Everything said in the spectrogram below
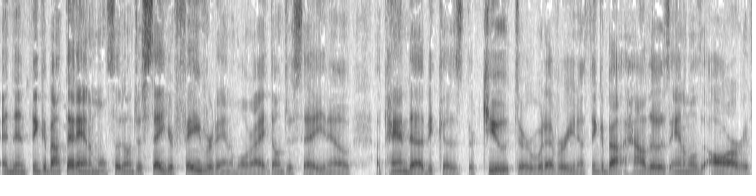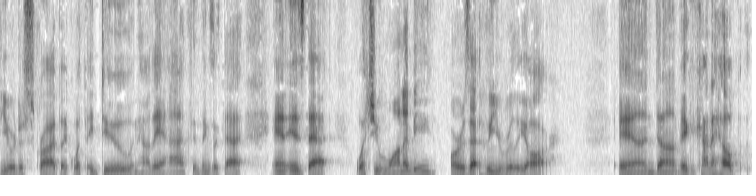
And then think about that animal. So don't just say your favorite animal, right? Don't just say, you know, a panda because they're cute or whatever. You know, think about how those animals are if you were to describe like what they do and how they act and things like that. And is that what you want to be or is that who you really are? And um, it can kind of help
